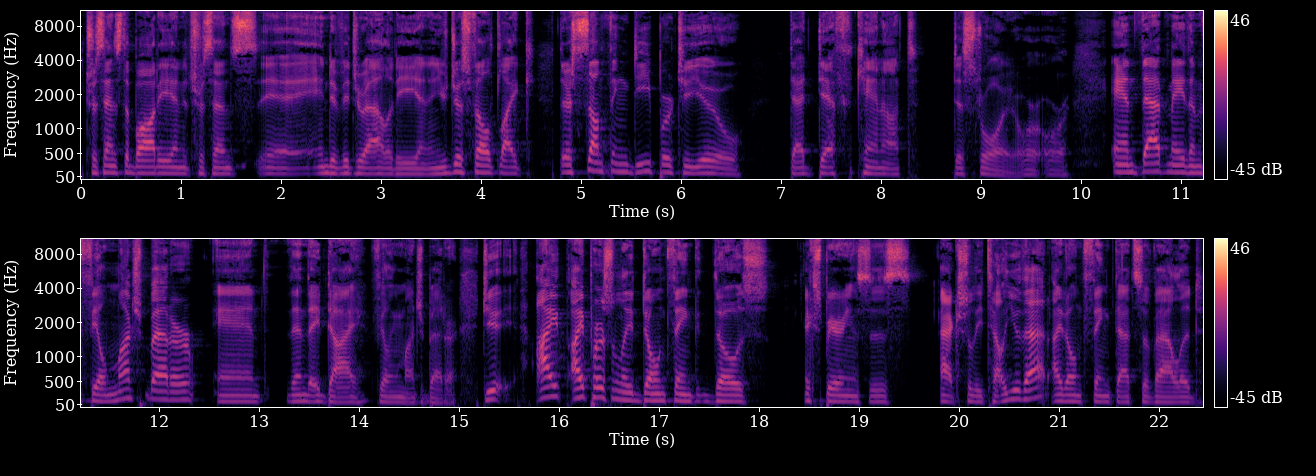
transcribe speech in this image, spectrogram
It transcends the body and it transcends uh, individuality. And you just felt like there's something deeper to you that death cannot destroy or, or, and that made them feel much better. And then they die feeling much better. Do you, I, I personally don't think those experiences actually tell you that. I don't think that's a valid,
